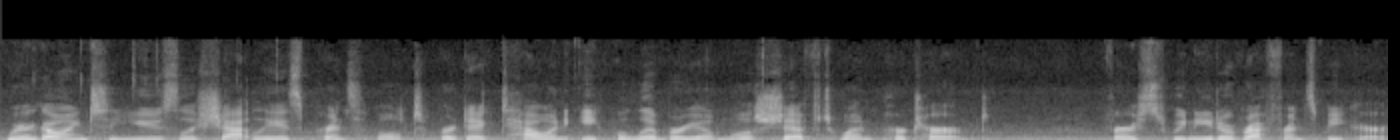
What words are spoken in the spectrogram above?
We're going to use Le Chatelier's principle to predict how an equilibrium will shift when perturbed. First, we need a reference beaker.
